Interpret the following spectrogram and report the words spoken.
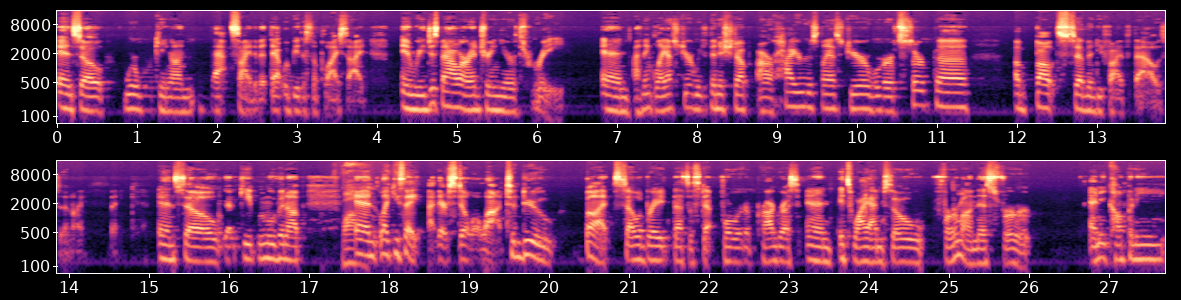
And so we're working on that side of it. That would be the supply side. And we just now are entering year three. And I think last year we finished up our hires last year were circa about 75,000, I think. And so we got to keep moving up. Wow. And like you say, there's still a lot to do, but celebrate that's a step forward of progress. And it's why I'm so firm on this for any company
